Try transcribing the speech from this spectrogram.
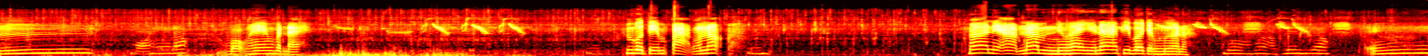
อืมบ่ให้เนาะบอกแห้งปันใดมันบ่เต็มปากมันเนาะมานี่อาบน้ำอยู่ให้อยู่หน้าพี่บ่จังเมือน่ะบ่ว่าเพื่อนเดียวเอ้ย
